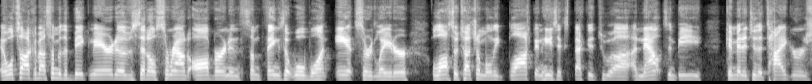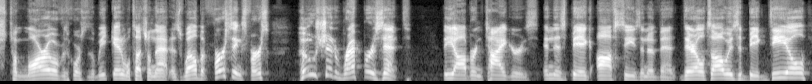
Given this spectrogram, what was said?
and we'll talk about some of the big narratives that'll surround Auburn and some things that we'll want answered later. We'll also touch on Malik Blocton. And he's expected to uh, announce and be committed to the Tigers tomorrow over the course of the weekend. We'll touch on that as well. But first things first, who should represent the Auburn Tigers in this big offseason event? Darrell, it's always a big deal.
